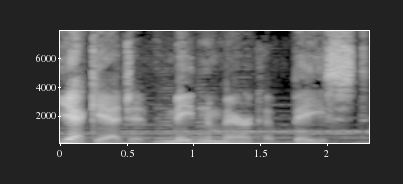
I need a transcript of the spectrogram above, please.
Yak Gadget, made in America, based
